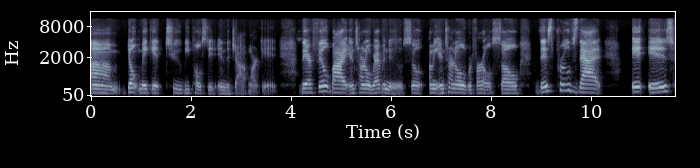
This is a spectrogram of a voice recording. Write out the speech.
um, don't make it to be posted in the job market. They're filled by internal revenue. So, I mean, internal referrals. So this proves that it is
